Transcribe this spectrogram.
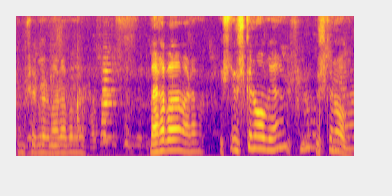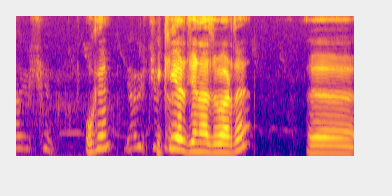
Hemşerilerim merhabalar. Merhabalar merhaba. İşte üç gün oldu ya. Üç gün oldu. Üç gün oldu. Ya, üç gün. O gün Ya üç iki yer cenaze vardı. Ee,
